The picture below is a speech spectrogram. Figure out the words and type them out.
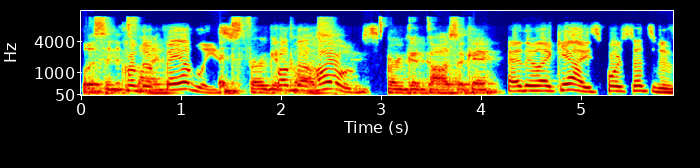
Listen, it's from fine. their families, It's for a good from their homes, It's for a good cause. Okay, and they're like, "Yeah, he's force sensitive.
